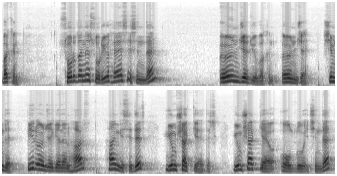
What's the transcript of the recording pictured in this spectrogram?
Bakın soruda ne soruyor? H sesinden önce diyor bakın önce. Şimdi bir önce gelen harf hangisidir? Yumuşak G'dir. Yumuşak G olduğu için de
